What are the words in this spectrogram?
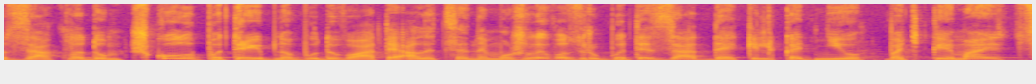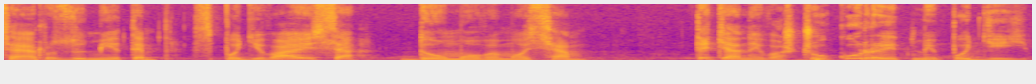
закладу. Школу потрібно будувати, але це неможливо зробити за декілька днів. Батьки мають це розуміти. Сподіваюся, домовимося. Тетяна Іващук у ритмі подій.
